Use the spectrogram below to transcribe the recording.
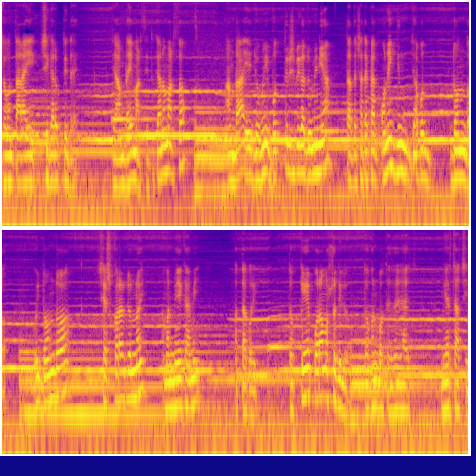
তখন তারাই স্বীকারোক্তি দেয় যে আমরাই মারছি। তো কেন মারছ? আমরা এই জমি বত্রিশ বিঘা জমি নিয়ে তাদের সাথে একটা অনেক দিন যাবৎ দ্বন্দ্ব। ওই দ্বন্দ্ব শেষ করার জন্যই আমার মেয়েকে আমি হত্যা করি। তো কে পরামর্শ দিল? তখন বলতেছে মেয়ের চাচি।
